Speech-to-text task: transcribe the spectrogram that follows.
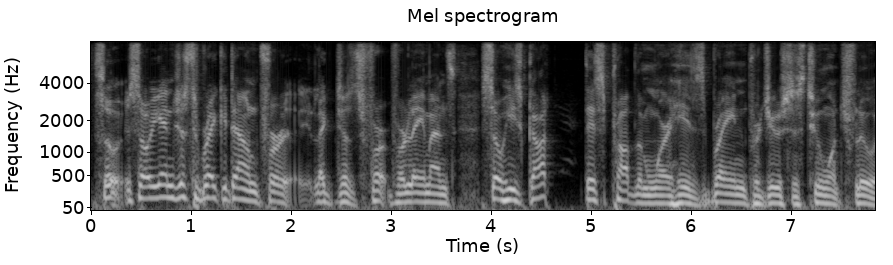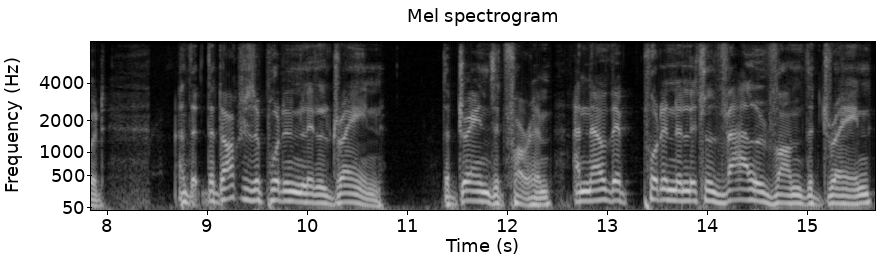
So, so again, just to break it down for like just for for layman's, so he's got this problem where his brain produces too much fluid, and the, the doctors have put in a little drain that drains it for him, and now they've put in a little valve on the drain.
